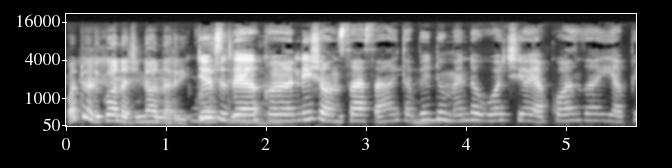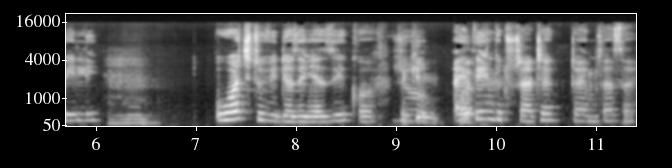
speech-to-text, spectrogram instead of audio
Watu walikuwa wanashinda wana due to the conditions sasa itabidi umeenda watch hiyo ya kwanza hii ya pili. Mm. watch tu video zenye ziko. Juu i think tuta take time sasa.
